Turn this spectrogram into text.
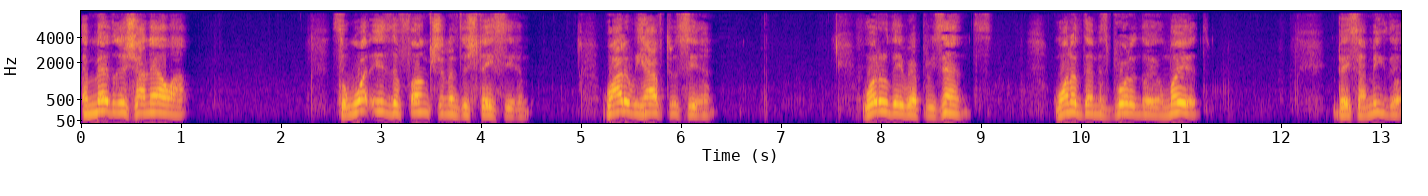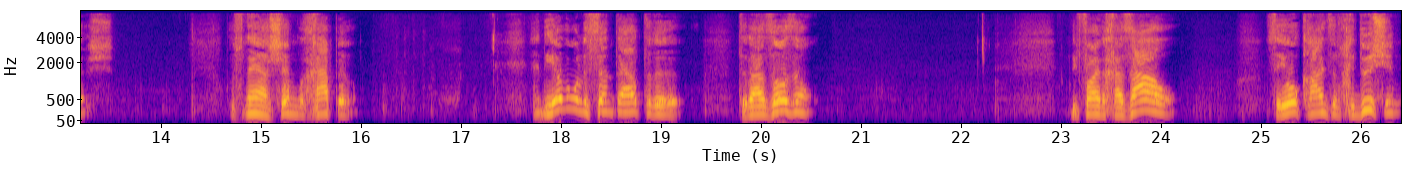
a medrash anela. So what is the function of the Shnei Sirim? Why do we have two Sirim? What do they represent? One of them is brought in the Yom Beis Hamikdash, Lefnei Hashem L'chaper, and the other one is sent out to the to the Azazel. We find Chazal say all kinds of chidushim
